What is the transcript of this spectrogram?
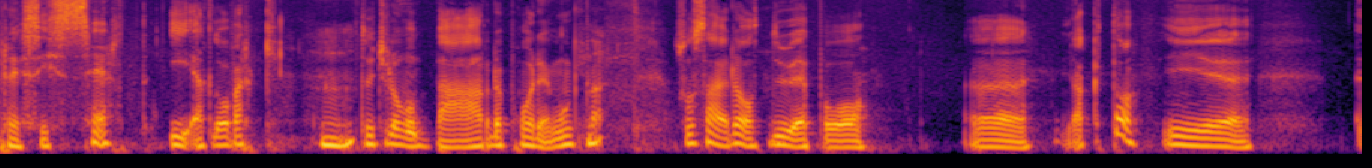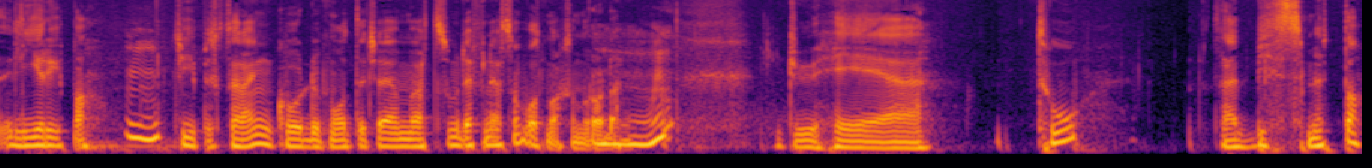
presisert i et lovverk. Mm. Du har ikke lov å bære det på deg engang. Så sier det at du er på øh, jakt da, i øh, lirypa. Mm. Typisk terreng hvor du på en måte ikke er møtt som definert som våtmarksområde. Mm. Du har to så er bismutt da,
